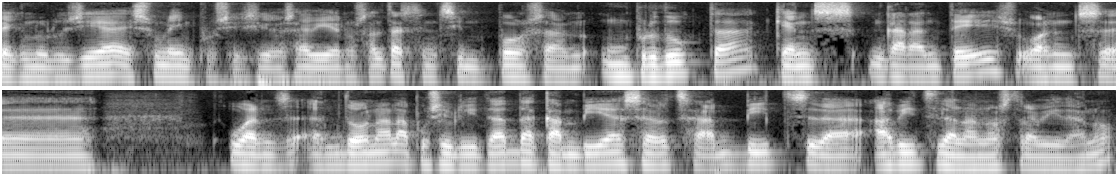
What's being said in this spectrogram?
tecnologia és una imposició, és a dir, a nosaltres ens imposen un producte que ens garanteix o ens, eh, o ens dona la possibilitat de canviar certs hàbits de, hàbits de la nostra vida, no?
